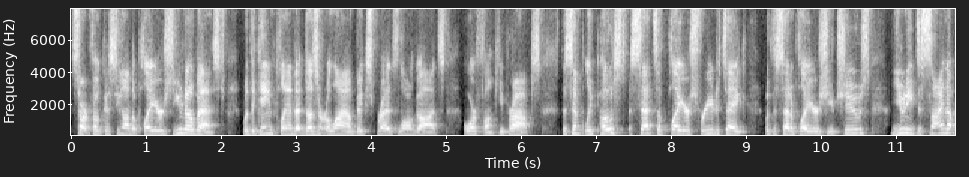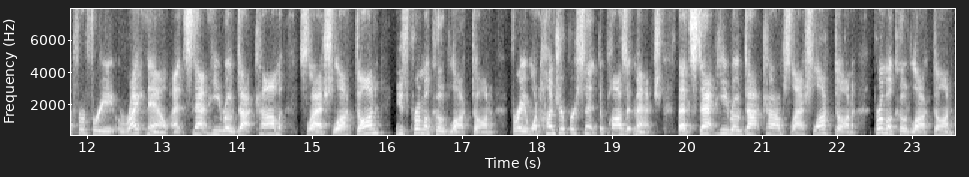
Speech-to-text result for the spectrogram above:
Start focusing on the players you know best with a game plan that doesn't rely on big spreads, long odds, or funky props. The Simply Post sets of players for you to take with the set of players you choose. You need to sign up for free right now at stathero.com slash locked on. Use promo code locked on for a 100% deposit match. That's stathero.com slash locked on, promo code locked on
